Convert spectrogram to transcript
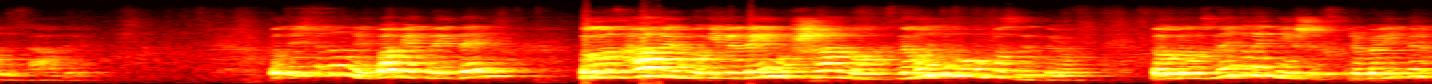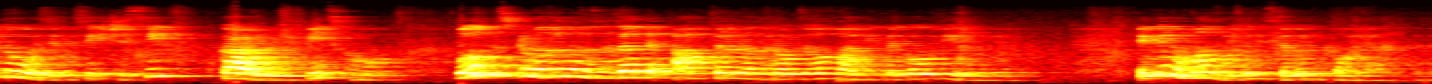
ніколи не. У цей чудовий пам'ятний день, коли ми згадуємо і віддаємо шану знаменитому композитору та одному з найвидатніших скрипалів віртуозів усіх часів Карлу Ліпінському, було б несправедливо не згадати автора надгробного пам'ятника у Вірнові, який ми мали можливість сьогодні оглянути.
